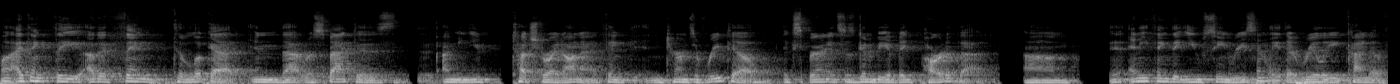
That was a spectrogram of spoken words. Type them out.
Well, I think the other thing to look at in that respect is, I mean, you touched right on it. I think in terms of retail, experience is going to be a big part of that. Um, anything that you've seen recently that really kind of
